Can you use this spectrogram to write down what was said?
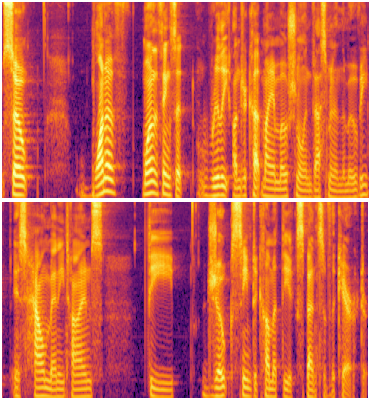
So one of one of the things that really undercut my emotional investment in the movie is how many times the jokes seem to come at the expense of the character.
